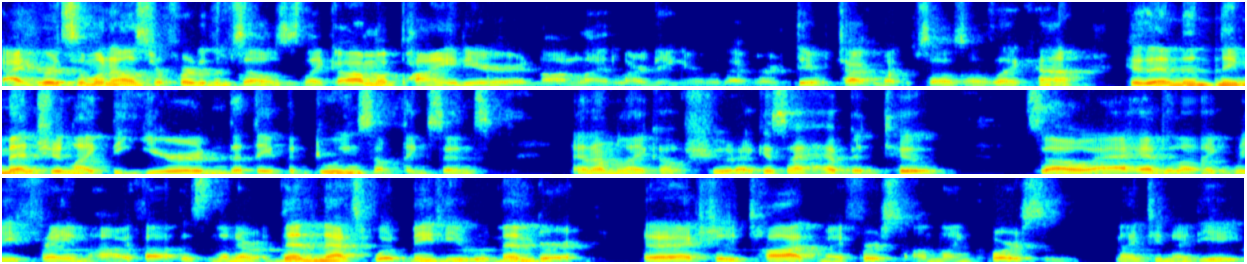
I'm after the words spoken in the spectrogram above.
I heard someone else refer to themselves as like, oh, I'm a pioneer in online learning or whatever. They were talking about themselves. I was like, huh. Because then, then they mentioned like the year that they've been doing something since. And I'm like, oh, shoot, I guess I have been too. So I had to like reframe how I thought this. And then, then that's what made me remember that I actually taught my first online course in 1998.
